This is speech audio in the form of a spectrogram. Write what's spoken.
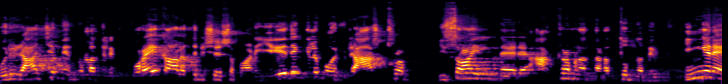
ഒരു രാജ്യം എന്നുള്ള നിലയ്ക്ക് കുറെ കാലത്തിന് ശേഷമാണ് ഏതെങ്കിലും ഒരു രാഷ്ട്രം ഇസ്രായേലിന് നേരെ ആക്രമണം നടത്തുന്നത്. ഇങ്ങനെ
